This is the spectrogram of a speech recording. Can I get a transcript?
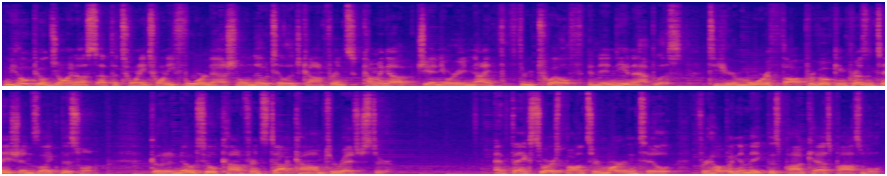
We hope you'll join us at the 2024 National No Tillage Conference coming up January 9th through 12th in Indianapolis to hear more thought provoking presentations like this one. Go to notillconference.com to register. And thanks to our sponsor, Martin Till, for helping to make this podcast possible.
